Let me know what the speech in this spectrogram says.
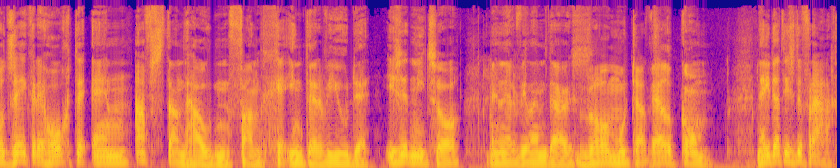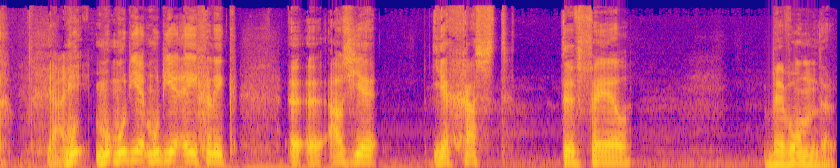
tot zekere hoogte en afstand houden van geïnterviewden. Is het niet zo, meneer Willem Duis? Waarom moet dat? Welkom. Nee, dat is de vraag. Ja, moet, moet, je, moet je eigenlijk, uh, uh, als je je gast te veel bewondert...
